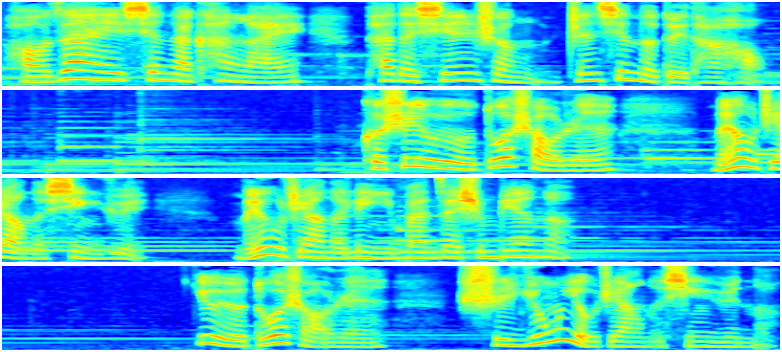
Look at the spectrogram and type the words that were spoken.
好在现在看来，她的先生真心的对她好。可是又有多少人没有这样的幸运，没有这样的另一半在身边呢？又有多少人是拥有这样的幸运呢？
